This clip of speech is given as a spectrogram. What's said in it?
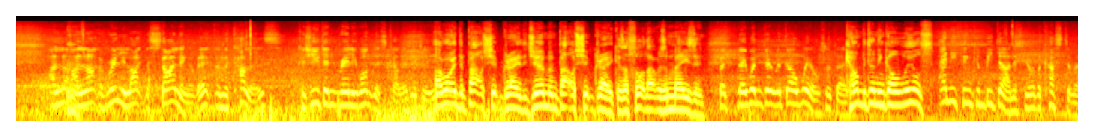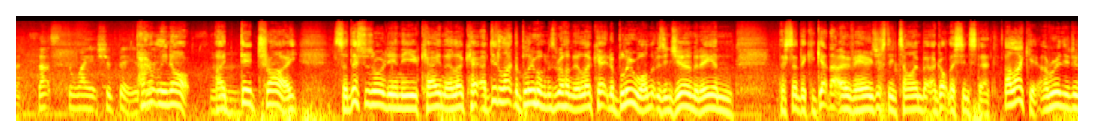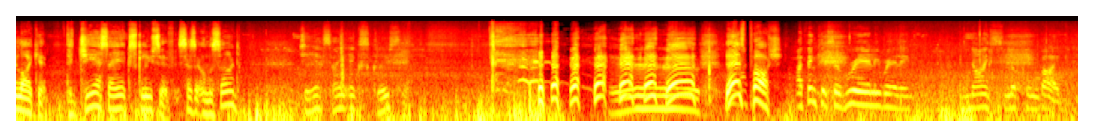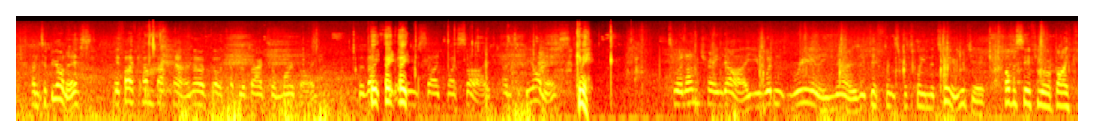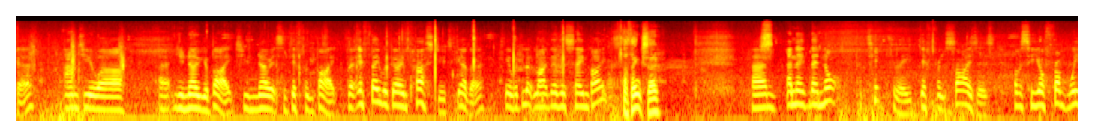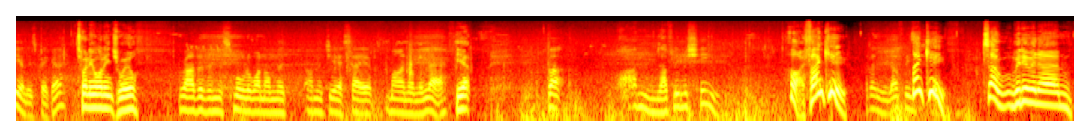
I, I, I really like the styling of it and the colours because you didn't really want this colour, did you? I wanted the battleship grey, the German battleship grey, because I thought that was amazing. But they wouldn't do it with gold wheels, would they? Can't be done in gold wheels. Anything can be done if you're the customer. That's the way it should be. isn't it? Apparently not. I hmm. did try. So this was already in the UK, and they locate. I did like the blue one as well. And they located a blue one that was in Germany, and they said they could get that over here just in time. But I got this instead. I like it. I really do like it. The GSA exclusive. It says it on the side. GSA exclusive. There's posh. I think it's a really, really nice looking bike. And to be honest, if I come back out, I know I've got a couple of bags on my bike, but that's the hey. two side by side. And to be honest, Come here. to an untrained eye, you wouldn't really know the difference between the two, would you? Obviously, if you're a biker and you are, uh, you know your bikes, you know it's a different bike. But if they were going past you together, it would look like they're the same bikes. I think so. Um, and they, they're not particularly different sizes. Obviously, your front wheel is bigger 21 inch wheel. rather than the smaller one on the on the GSA of mine on the left. Yep. But what a lovely machine! Oh, thank you. What a lovely. Thank you. So we'll be doing um,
